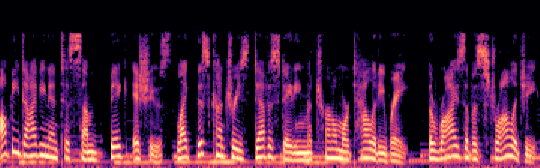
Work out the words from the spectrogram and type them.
I'll be diving into some big issues like this country's devastating maternal mortality rate, the rise of astrology,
